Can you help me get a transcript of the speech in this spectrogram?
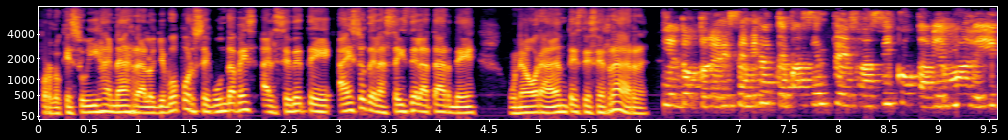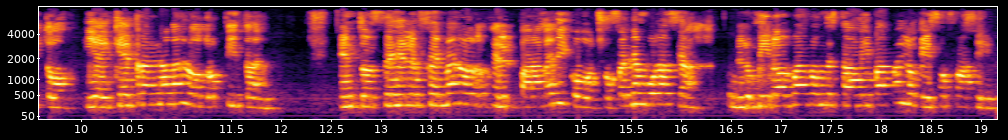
por lo que su hija narra lo llevó por segunda vez al CDT a eso de las 6 de la tarde, una hora antes de cerrar. Y el doctor le dice, mira, este paciente Francisco está bien malito y hay que trasladarlo a otro hospital. Entonces el enfermero, el paramédico, el chofer de ambulancia, miró a donde estaba mi papá y lo que hizo fue así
